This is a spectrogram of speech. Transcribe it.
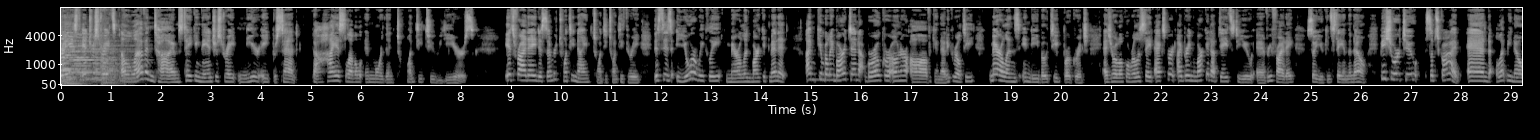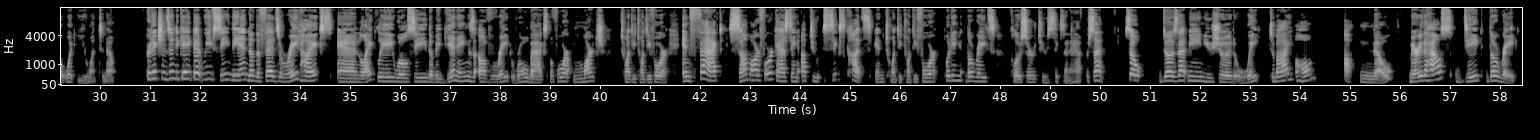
raised interest rates 11 times, taking the interest rate near 8%, the highest level in more than 22 years. It's Friday, December 29th, 2023. This is your weekly Maryland Market Minute. I'm Kimberly Barton, broker owner of Kinetic Realty, Maryland's indie boutique brokerage. As your local real estate expert, I bring market updates to you every Friday so you can stay in the know. Be sure to subscribe and let me know what you want to know. Predictions indicate that we've seen the end of the Fed's rate hikes and likely will see the beginnings of rate rollbacks before March 2024. In fact, some are forecasting up to six cuts in 2024, putting the rates closer to 6.5%. So, does that mean you should wait to buy a home? Uh, no. Marry the house, date the rate.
